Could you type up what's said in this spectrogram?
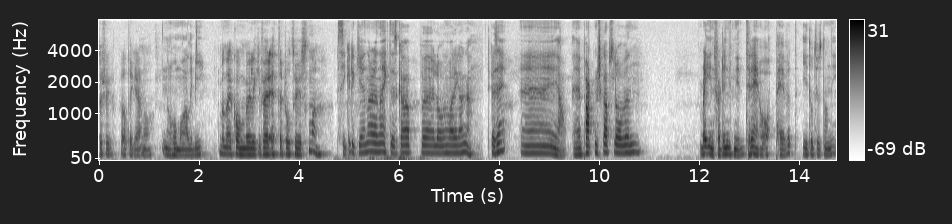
87 for at det ikke er noe Noe homoalibi. Men det kom vel ikke før etter 2000, da? Sikkert ikke når denne ekteskapsloven var i gang, da. Skal vi se. Eh, ja. Eh, Partnerskapsloven ble innført i 1993 og opphevet i 2009.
